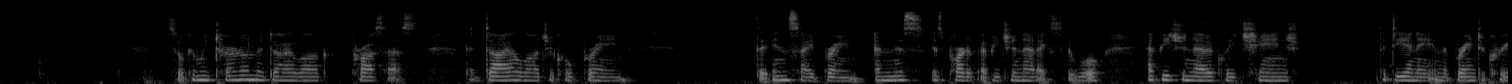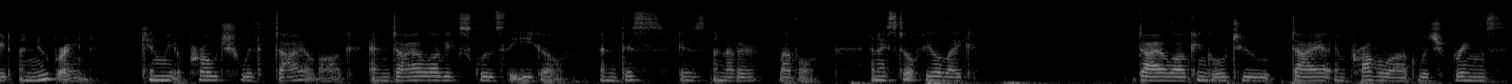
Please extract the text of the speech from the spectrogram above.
So, can we turn on the dialogue process, the dialogical brain, the insight brain? And this is part of epigenetics. It will epigenetically change the DNA in the brain to create a new brain can we approach with dialogue? And dialogue excludes the ego. And this is another level. And I still feel like dialogue can go to dia imprologue, which brings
